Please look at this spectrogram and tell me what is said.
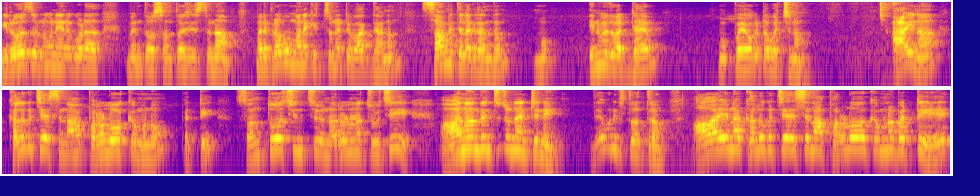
ఈరోజు నువ్వు నేను కూడా ఎంతో సంతోషిస్తున్నాం. మరి ప్రభు మనకిచ్చున్నట్టు వాగ్దానం సామెతల గ్రంథం ము ఎనిమిదో అధ్యాయం ముప్పై ఒకటో వచనం. ఆయన కలుగు చేసిన పరలోకమును బట్టి సంతోషించు నరులను చూచి ఆనందించుచునంటిని దేవునికి స్తోత్రం. ఆయన కలుగు చేసిన పరలోకమును బట్టి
